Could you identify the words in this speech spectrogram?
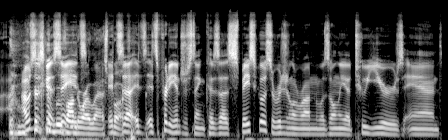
I, I was we're just gonna say, move say on it's, to our last it's book. uh, it's it's pretty interesting because uh, Space Ghost original run was only a two years, and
